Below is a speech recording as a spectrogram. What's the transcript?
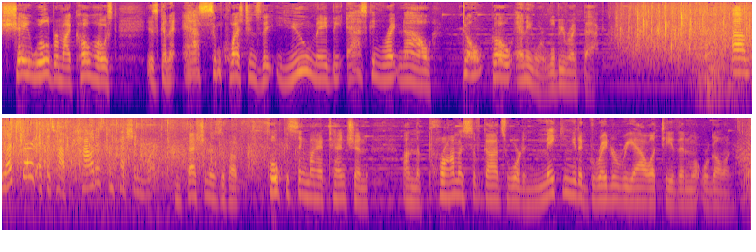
Shay Wilbur, my co host, is going to ask some questions that you may be asking right now. Don't go anywhere. We'll be right back. Um, let's start at the top. How does confession work? Confession is about focusing my attention on the promise of God's Word and making it a greater reality than what we're going through.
